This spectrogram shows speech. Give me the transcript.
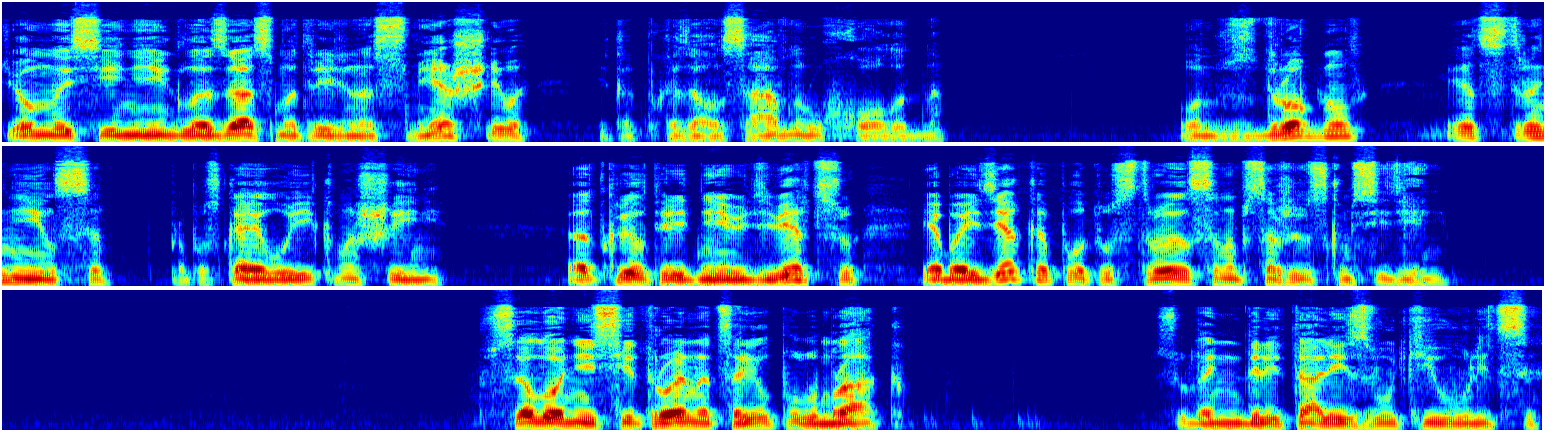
Темно-синие глаза смотрели насмешливо и, как показалось Авнеру, холодно. Он вздрогнул и отстранился, пропуская Луи к машине открыл перед нею дверцу и, обойдя капот, устроился на пассажирском сиденье. В салоне «Ситроэна» царил полумрак. Сюда не долетали и звуки улицы.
